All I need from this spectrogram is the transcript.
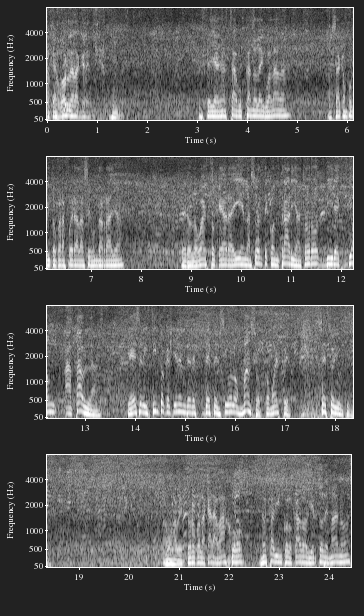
A favor de la querencia. Castella ya está buscando la igualada. Lo saca un poquito para afuera la segunda raya. Pero lo va a estoquear ahí en la suerte contraria. Toro dirección a tablas. Que es el instinto que tienen de defensivo los mansos, como este. Sexto y último. Vamos a ver, toro con la cara abajo. No está bien colocado, abierto de manos.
